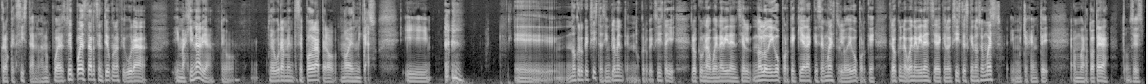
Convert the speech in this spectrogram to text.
creo que exista, ¿no? no puede, sí puede estar resentido con una figura imaginaria, digo, seguramente se podrá, pero no es mi caso. Y eh, no creo que exista, simplemente no creo que exista y creo que una buena evidencia, no lo digo porque quiera que se muestre, lo digo porque creo que una buena evidencia de que no existe es que no se muestre y mucha gente ha muerto atea, entonces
